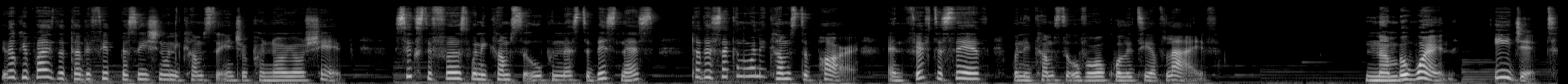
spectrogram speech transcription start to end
it occupies the 35th position when it comes to entrepreneurship, 61st when it comes to openness to business, 32nd when it comes to power, and 56th when it comes to overall quality of life. Number 1. Egypt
